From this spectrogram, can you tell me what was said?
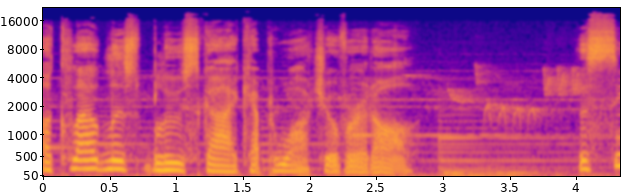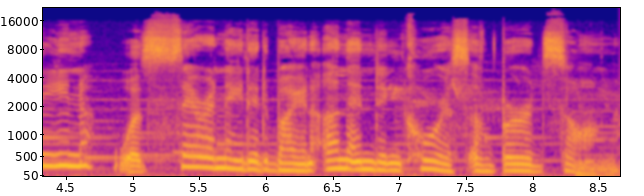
a cloudless blue sky kept watch over it all. The scene was serenaded by an unending chorus of bird song.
